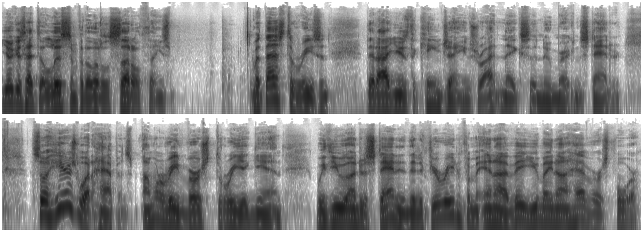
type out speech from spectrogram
you'll just have to listen for the little subtle things. But that's the reason that I use the King James right next to the New American Standard. So here's what happens. I'm going to read verse 3 again with you understanding that if you're reading from NIV, you may not have verse 4.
